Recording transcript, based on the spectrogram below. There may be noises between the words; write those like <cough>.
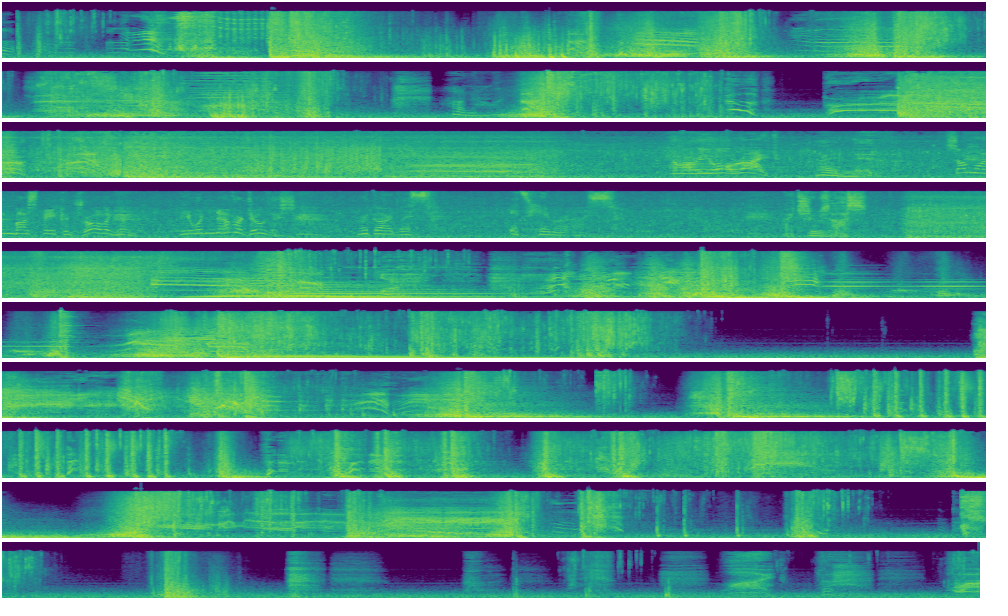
Oh no. Are you all right? I live. Someone must be controlling him. He would never do this. Regardless, it's him or us. I choose us.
